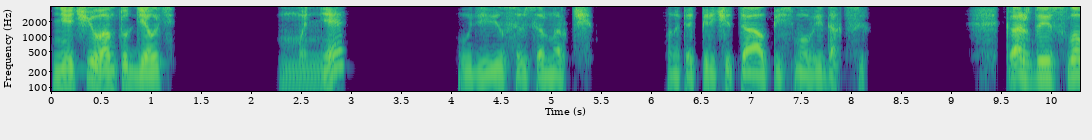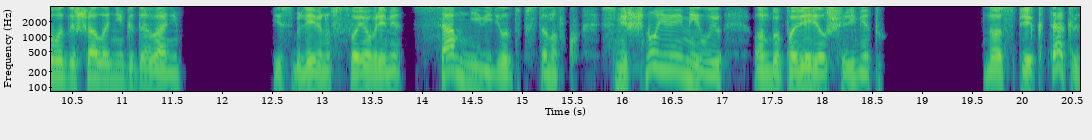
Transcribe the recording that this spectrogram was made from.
нечего вам тут делать. — Мне? — удивился Александр Маркович. Он опять перечитал письмо в редакцию. Каждое слово дышало негодованием. Если бы Левин в свое время сам не видел эту постановку, смешную и милую, он бы поверил Шеремету. Но спектакль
